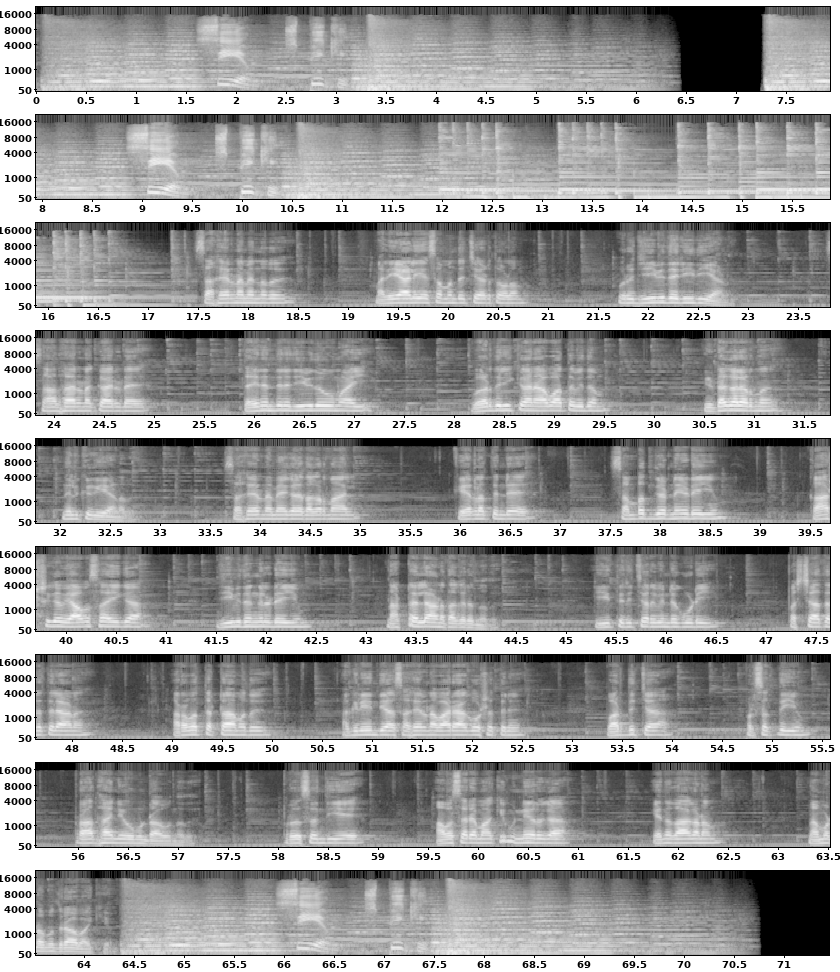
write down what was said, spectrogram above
CM speaking. Speaking speaking. സഹകരണമെന്നത് മലയാളിയെ സംബന്ധിച്ചിടത്തോളം ഒരു ജീവിത രീതിയാണ് സാധാരണക്കാരുടെ ദൈനംദിന ജീവിതവുമായി വേർതിരിക്കാനാവാത്ത വിധം ഇടകലർന്ന് നിൽക്കുകയാണത് സഹകരണ മേഖല തകർന്നാൽ കേരളത്തിന്റെ സമ്പദ്ഘടനയുടെയും കാർഷിക വ്യാവസായിക ജീവിതങ്ങളുടെയും നട്ടെല്ലാണ് തകരുന്നത്. ഈ തിരിച്ചറിവിന്റെ കൂടി പശ്ചാത്തലത്തിലാണ് അറുപത്തെട്ടാമത് അഖിലേന്ത്യാ സഹകരണ വാരാഘോഷത്തിന് വർദ്ധിച്ച പ്രസക്തിയും പ്രാധാന്യവും ഉണ്ടാവുന്നത് പ്രതിസന്ധിയെ അവസരമാക്കി മുന്നേറുക എന്നതാകണം നമ്മുടെ മുദ്രാവാക്യം. C M speaking.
